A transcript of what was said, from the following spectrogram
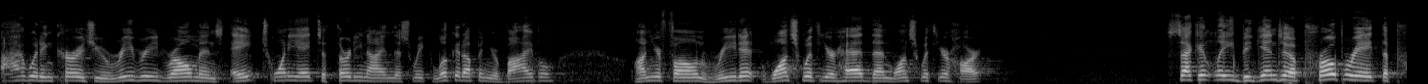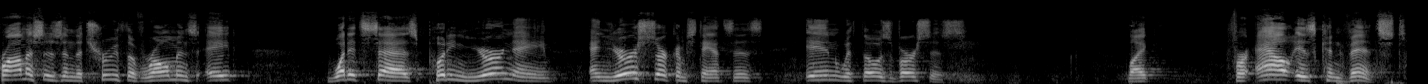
I would encourage you reread Romans 8, 28 to 39 this week. Look it up in your Bible, on your phone, read it once with your head, then once with your heart. Secondly, begin to appropriate the promises and the truth of Romans 8, what it says, putting your name and your circumstances in with those verses. Like, for Al is convinced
